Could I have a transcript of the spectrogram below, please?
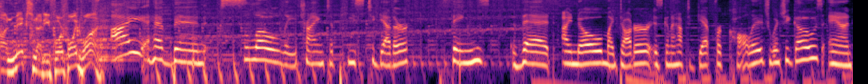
on Mix 94.1. I have been slowly trying to piece together things that I know my daughter is going to have to get for college when she goes. And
